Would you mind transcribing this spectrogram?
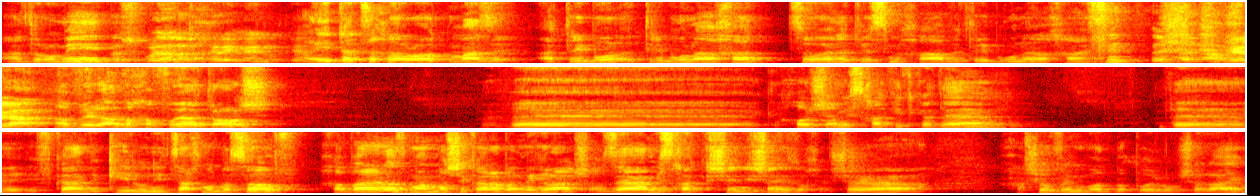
הדרומית, לא שכולם כן. היית צריך לראות מה זה. הטריבונה, טריבונה אחת צוערת ושמחה וטריבונה אחת אבלה. אבלה וחפוית ראש. וככל שהמשחק התקדם, והפקענו, כאילו ניצחנו בסוף, חבל על הזמן מה שקרה במגרש. אז זה היה המשחק השני שאני זוכר, שהיה חשוב מאוד בפועל ירושלים.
